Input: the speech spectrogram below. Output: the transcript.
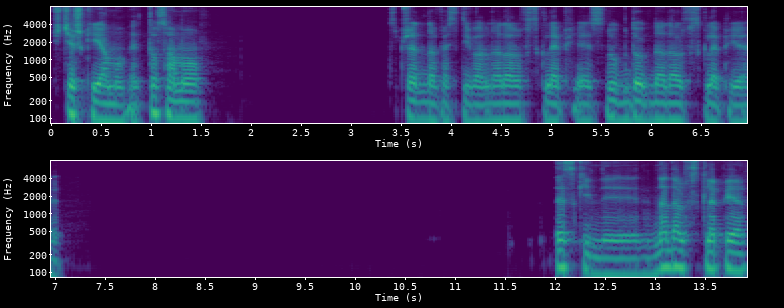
Ścieżki jamowe to samo. Sprzęt na festiwal nadal w sklepie. Snoop Dogg nadal w sklepie. Te skiny nadal w sklepie.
